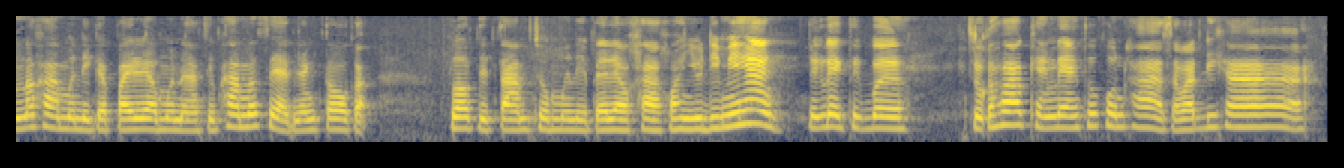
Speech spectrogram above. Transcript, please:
นๆนะคะมื้อนี้ก็ไปแล้วมื้อหน้าสิพามาแสบหยังต่อก็รอติดตามชมมื้อนี้ไปแล้วค่ะขอให้อยู่ดีมีแห้งเด็กๆถึกเบอร์ สุขภาพแข็งแรงทุกคนค่ะ สวัสดีค่ะ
